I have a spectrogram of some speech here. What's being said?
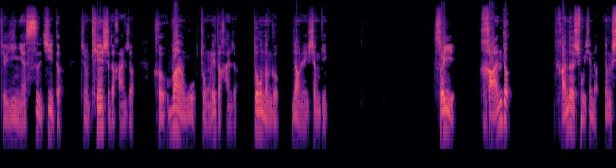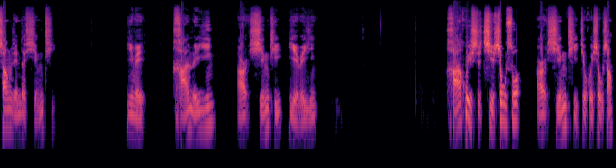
就一年四季的这种天时的寒热和万物种类的寒热，都能够让人生病。所以，寒的寒的属性的能伤人的形体，因为寒为阴，而形体也为阴。寒会使气收缩，而形体就会受伤。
